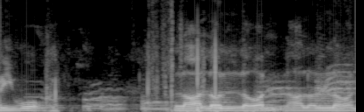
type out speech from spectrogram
รีโวครับล้อล้นล้นล้อล้นล้น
